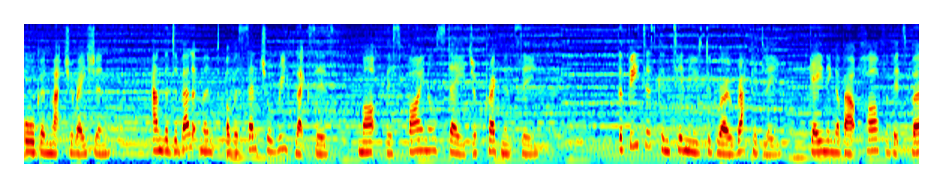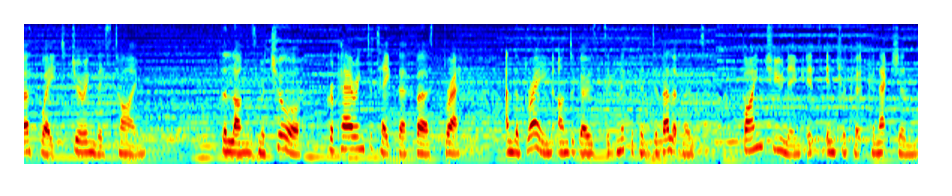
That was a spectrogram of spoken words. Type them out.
organ maturation, and the development of essential reflexes mark this final stage of pregnancy. The fetus continues to grow rapidly, gaining about half of its birth weight during this time. The lungs mature preparing to take their first breath, and the brain undergoes significant development, fine tuning its intricate connections.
